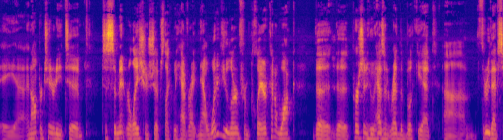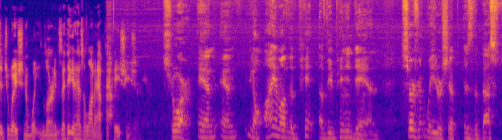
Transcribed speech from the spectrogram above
a, uh, an opportunity to to cement relationships like we have right now what did you learn from claire kind of walk the the person who hasn't read the book yet um, through that situation and what you learned because i think it has a lot of applications application. Sure, and and you know I am of the of the opinion, Dan, servant leadership is the best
